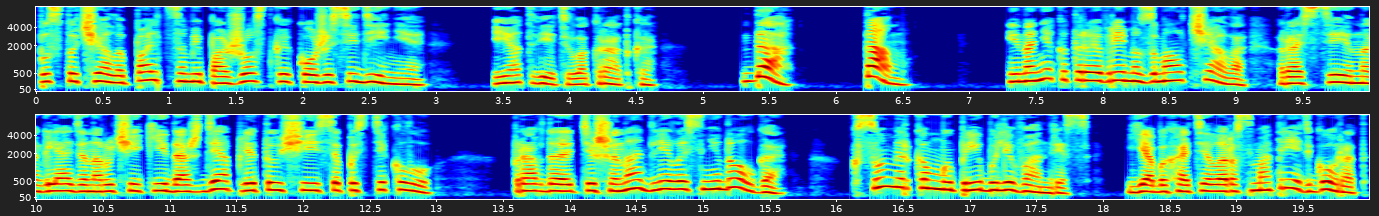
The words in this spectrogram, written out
постучала пальцами по жесткой коже сиденья и ответила кратко. «Да, там». И на некоторое время замолчала, рассеянно глядя на ручейки дождя, плетущиеся по стеклу. Правда, тишина длилась недолго. К сумеркам мы прибыли в Анрис. Я бы хотела рассмотреть город,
